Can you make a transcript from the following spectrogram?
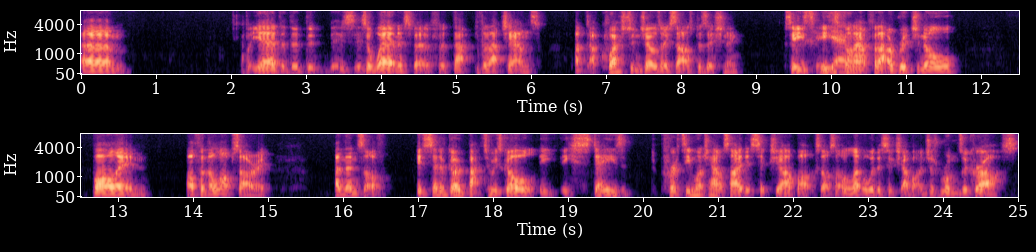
Um, but yeah, the, the, the his his awareness for for that for that chance. I, I question Jose Sar's positioning. So he's he's Yeah. gone out for that original ball in, or for the lob, sorry, and then sort of instead of going back to his goal, he he stays pretty much outside his six yard box or sort of level with his six yard box and just runs across.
